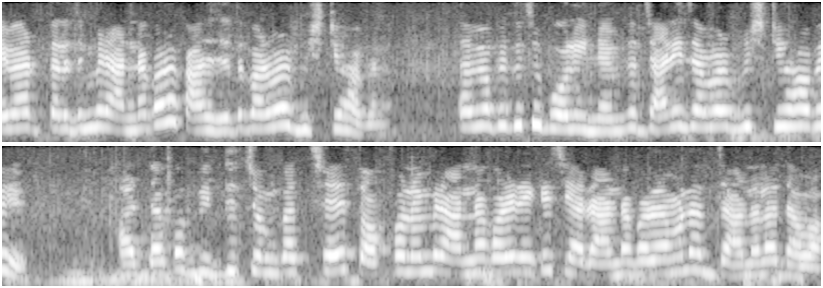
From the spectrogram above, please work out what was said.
এবার তাহলে তুমি রান্না করো, কাজে যেতে পারবে, আর বৃষ্টি হবে না। তা আমি ওকে কিছু বলিনি, আমি তো জানি যে আবার বৃষ্টি হবে। আর দেখো, বিদ্যুৎ চমকাচ্ছে, তখন আমি রান্না করে রেখেছি, আর রান্না করে আমার জানালা দেওয়া।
